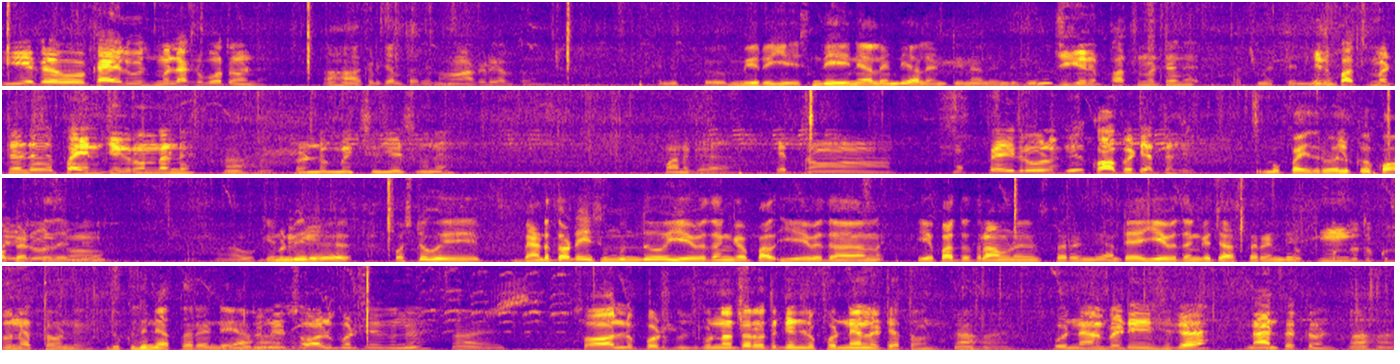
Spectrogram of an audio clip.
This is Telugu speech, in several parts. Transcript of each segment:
ఈ ఇక్కడ కాయలు కూసి మళ్ళీ అక్కడ పోతామండి. అక్కడికి వెళ్తారండి. అక్కడికి వెళ్తామండి. ఇప్పుడు మీరు వేసింది ఏ నెలండి? ఎలాంటి నెలండి ఇది? జిగిరి పచ్చమట్టి అండి. పచ్చిమిర్చి ఇది అండి పచ్చమట్టి అండి పైన జిగురు ఉందండి. రెండు మిక్స్ చేసుకుని మనకి విత్తనం ముప్పై ఐదు రోజులకి కాపెట్టి వేద్దండి ముప్పై ఐదు రోజులకు కాపు పెడుతుందండి. ఓకే అండి మీరు ఫస్ట్ బెండ తోట వేసే ముందు ఏ విధంగా ప- ఏ విధాన ఏ పద్ధతిలో అవలంబిస్తారండి అంటే ఏ విధంగా చేస్తారండి? దుక్కు ముందు దుక్కు దున్నేస్తామండి. దుక్కు తినేస్తారండి ఆహా. దున్నే సాలు ఆ, సాళ్ళు పొడిపించుకున్న తర్వాత గింజలు పొడినేలు పెట్టేస్తామండి. ఆహా. పొడినేలు పెట్టేసిగా నానపెత్తామండి ఆహా.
